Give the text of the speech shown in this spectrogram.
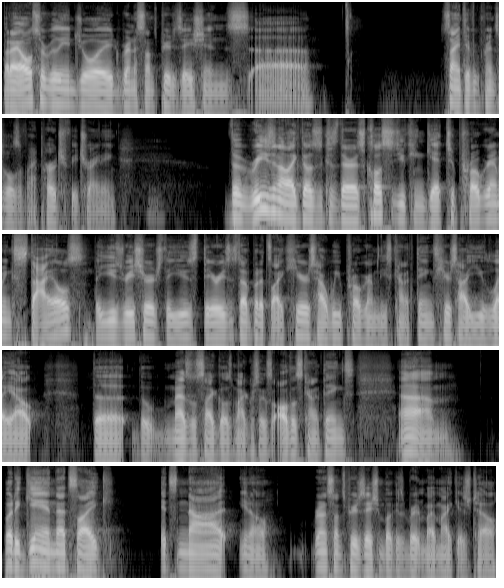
but I also really enjoyed Renaissance Periodization's uh, scientific principles of hypertrophy training. The reason I like those is because they're as close as you can get to programming styles. They use research, they use theories and stuff, but it's like here's how we program these kind of things. Here's how you lay out the the mesocycles, microcycles, all those kind of things. Um, but again, that's like it's not you know Renaissance periodization book is written by Mike Israetel.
